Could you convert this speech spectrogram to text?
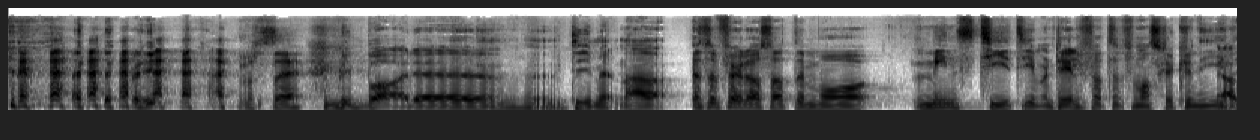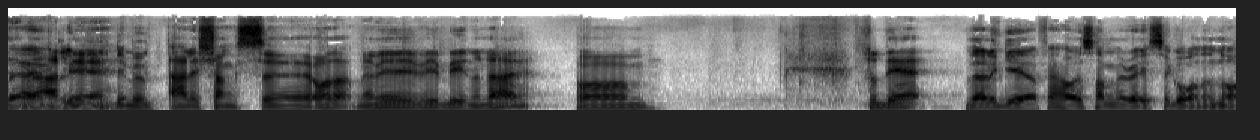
Får se. det blir bare timer. Nei da. Jeg så føler også at det må minst ti timer til for at man skal kunne gi Ja, det det en ærlig, ærlig sjanse. også. Men vi, vi begynner der. Og, så det Det er litt gøy, for jeg har jo samme racer gående nå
